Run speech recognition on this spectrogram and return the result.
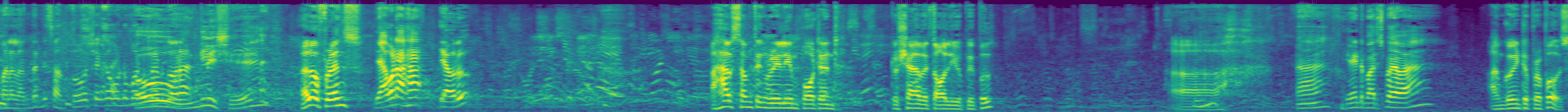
మనలందరినీ సంతోషంగా ఓ ఉండమంటున్నారా ఇంగ్లీష్. హలో ఫ్రెండ్స్ ఎవడా? ఎవరు? I have something really important to share with all you people ఆ, ఏంటి మర్చిపోయావా? I'm going to propose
